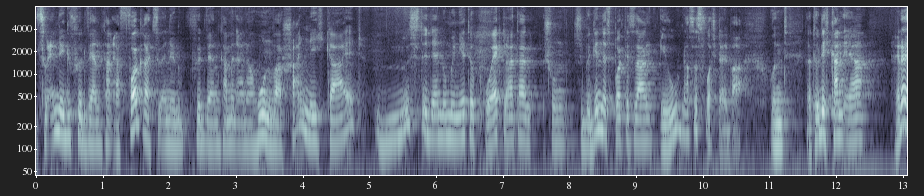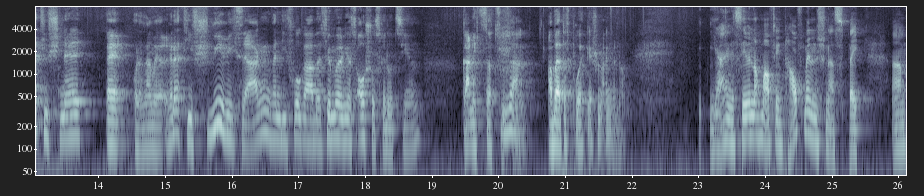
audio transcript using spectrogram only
zu Ende geführt werden kann, erfolgreich zu Ende geführt werden kann mit einer hohen Wahrscheinlichkeit, müsste der nominierte Projektleiter schon zu Beginn des Projektes sagen, EU, das ist vorstellbar. Und natürlich kann er relativ schnell, äh, oder sagen wir relativ schwierig sagen, wenn die Vorgabe ist, wir wollen jetzt Ausschuss reduzieren, gar nichts dazu sagen. Aber er hat das Projekt ja schon angenommen. Ja, jetzt sehen wir nochmal auf den kaufmännischen Aspekt. Ähm,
